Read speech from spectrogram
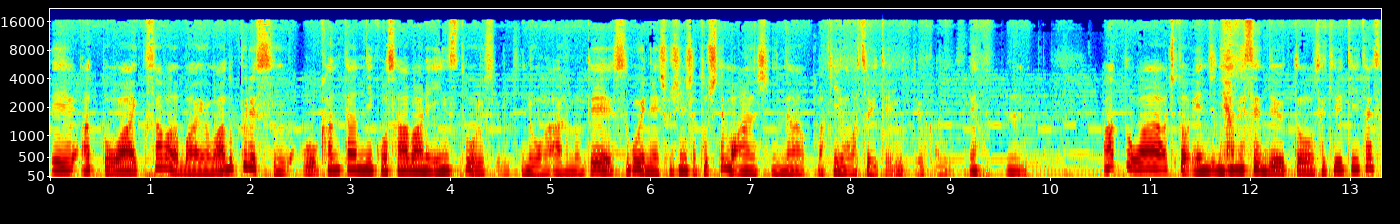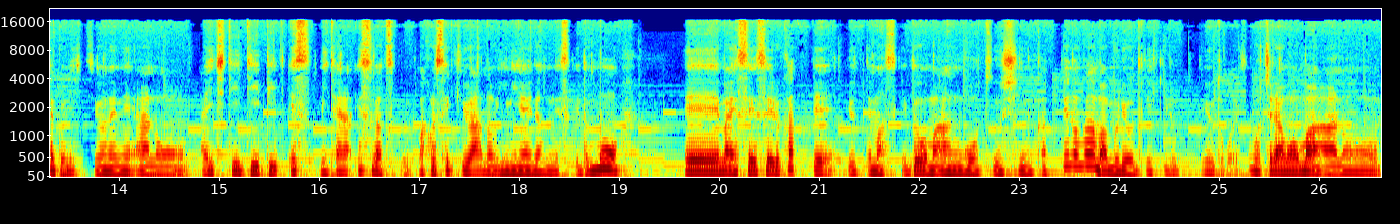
で、あとは X サーバーの場合はワードプレスを簡単にこうサーバーにインストールする機能があるので、すごいね、初心者としても安心な、まあ、機能がついているっていう感じですね。うん。あとは、ちょっとエンジニア目線で言うと、セキュリティ対策に必要なね、あの、HTTPS みたいな S がつく。まあ、これセキュアの意味合いなんですけども、えー、まあ、SSL 化って言ってますけど、まあ、暗号通信化っていうのが、まあ、無料でできるっていうところです。こちらも、まあ、あの、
